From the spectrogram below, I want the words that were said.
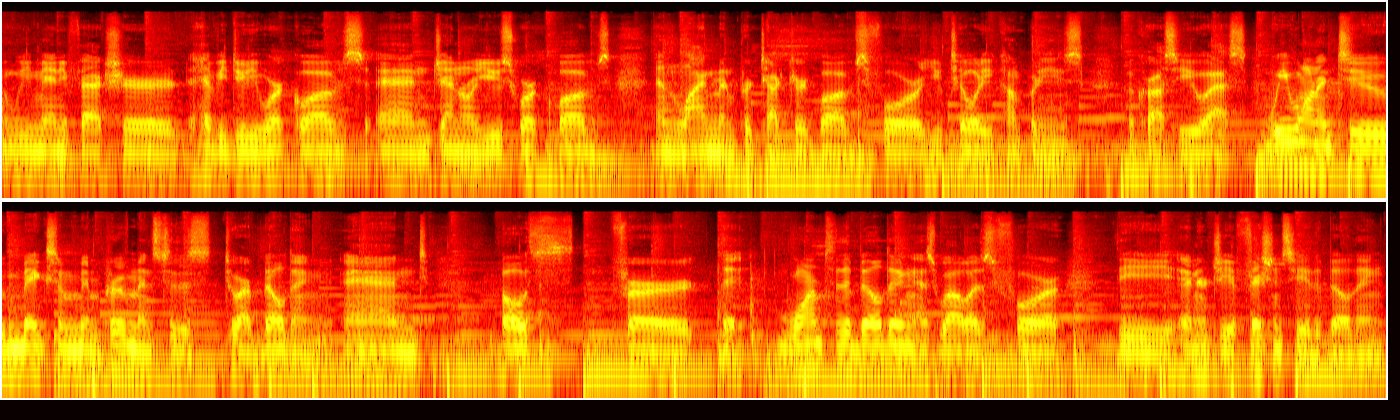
we manufacture heavy duty work gloves and general use work gloves and lineman protector gloves for utility companies across the U.S. We wanted to make some improvements to, this, to our building and both for the warmth of the building as well as for the energy efficiency of the building.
